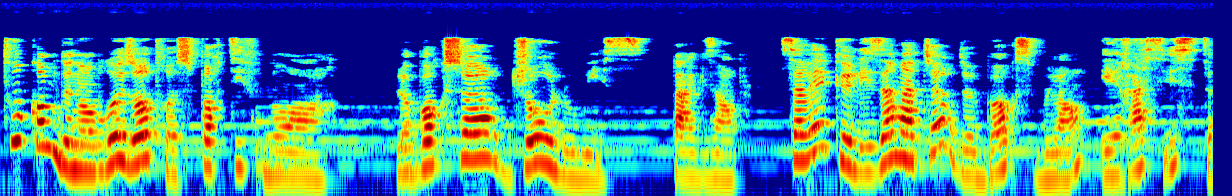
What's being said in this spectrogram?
tout comme de nombreux autres sportifs noirs. Le boxeur Joe Louis, par exemple, savait que les amateurs de boxe blancs et racistes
